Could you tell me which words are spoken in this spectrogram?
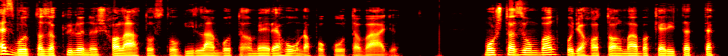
Ez volt az a különös, haláltosztó villámbot, amelyre hónapok óta vágyott. Most azonban, hogy a hatalmába kerítette,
